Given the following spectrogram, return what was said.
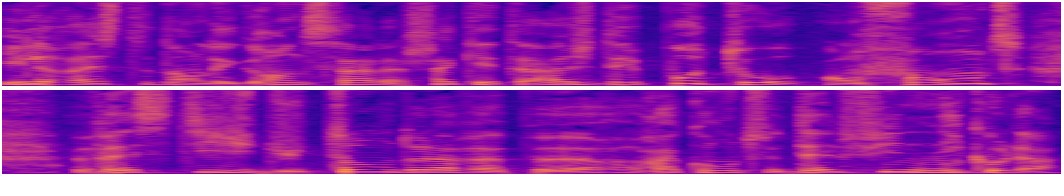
il reste dans les grandes salles à chaque étage des poteaux en fonte, vestiges du temps de la vapeur, raconte Delphine Nicolas,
